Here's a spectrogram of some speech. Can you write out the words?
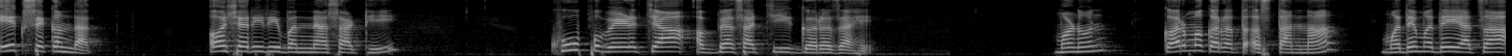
एक सेकंदात अशरीरी बनण्यासाठी खूप वेळच्या अभ्यासाची गरज आहे. म्हणून कर्म करत असताना मध्ये मध्ये याचा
